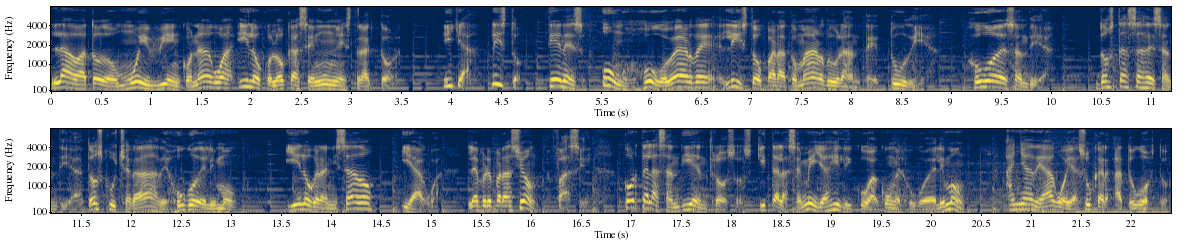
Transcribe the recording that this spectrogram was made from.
lava todo muy bien con agua y lo colocas en un extractor. Y ya, listo, tienes un jugo verde listo para tomar durante tu día. Jugo de sandía. Dos tazas de sandía, dos cucharadas de jugo de limón, hielo granizado y agua. La preparación, fácil. Corta la sandía en trozos, quita las semillas y licúa con el jugo de limón. Añade agua y azúcar a tu gusto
